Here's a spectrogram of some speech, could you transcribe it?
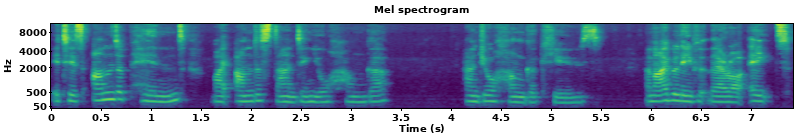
it is underpinned by understanding your hunger and your hunger cues. And I believe that there are eight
